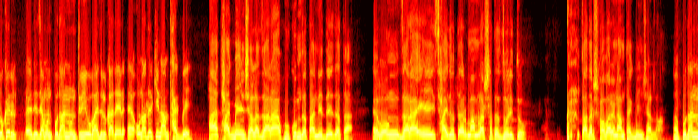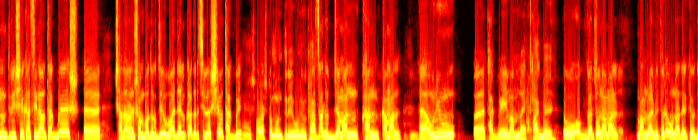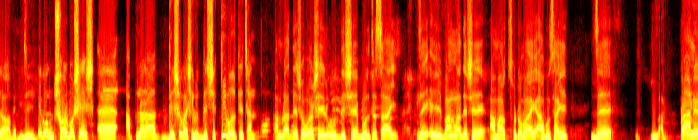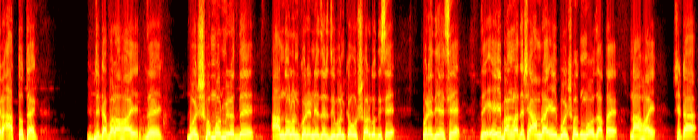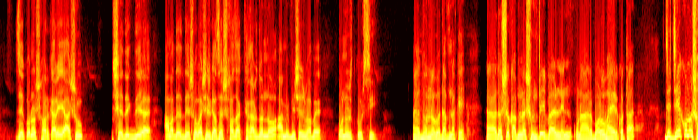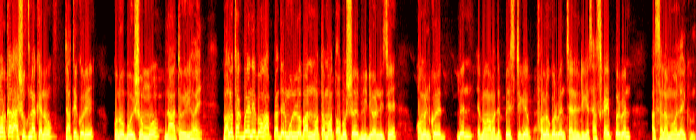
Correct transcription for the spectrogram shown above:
লোকের যে যেমন প্রধানমন্ত্রী ওবায়দুল কাদের ওনাদের কি নাম থাকবে? হ্যাঁ থাকবে ইনশাল্লাহ যারা হুকুমদাতা, নির্দেশদাতা এবং যারা এই সাইদতার মামলার সাথে জড়িত তাদের সবার নাম থাকবে ইনশাল্লাহ প্রধানমন্ত্রী শেখ হাসিনাও থাকবে সাধারণ সম্পাদক যে ওবায়দুল কাদের ছিল সেও থাকবে। হ্যাঁ, স্বরাষ্ট্রমন্ত্রী উনিও থাকবে। আসাদুজ্জামান খান কামাল উনিও থাকবে এই মামলায়। থাকবে। তো অজ্ঞাত নামার মামলার ভিতরে ওনাদেরকেও দেওয়া হবে। এবং সর্বশেষ আপনারা দেশবাসীর উদ্দেশ্যে কি বলতে চান? আমরা দেশবাসীর উদ্দেশ্যে বলতে চাই যে এই বাংলাদেশে আমার ছোট ভাই আবু সাইদ যে প্রাণের আত্মত্যাগ, যেটা বলা হয় যে বৈষম্যর বিরুদ্ধে আন্দোলন করে নিজের জীবনকে উৎসর্গ দিছে, করে দিয়েছে, যে এই বাংলাদেশে আমরা এই বৈষম্য যাতে না হয়, সেটা যে কোনো সরকারই আসুক, সেদিক দিয়ে আমাদের দেশবাসীর কাছে সজাগ থাকার জন্য আমি বিশেষভাবে অনুরোধ করছি। ধন্যবাদ আপনাকে। দর্শক, আপনারা শুনতেই পারলেন ওনার বড় ভাইয়ের কথা। যে যে কোনো সরকার আসুক না কেন, যাতে করে কোনো বৈষম্য না তৈরি হয়। ভালো থাকবেন এবং আপনাদের মূল্যবান মতামত অবশ্যই ভিডিওর নিচে কমেন্ট করে দেবেন এবং আমাদের পেজটিকে ফলো করবেন চ্যানেলটিকে সাবস্ক্রাইব করবেন। আসসালামু আলাইকুম।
